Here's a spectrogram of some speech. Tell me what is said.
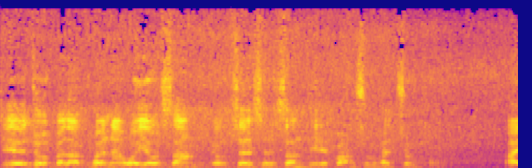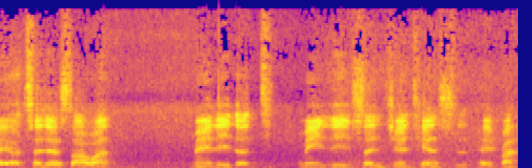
基督徒不到困难或忧伤，有真神上帝的帮助和祝福，还有成千上万美丽的美丽圣洁天使陪伴。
